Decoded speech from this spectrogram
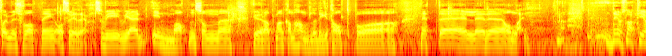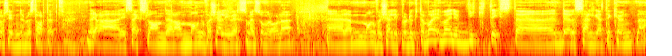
formuesforvaltning osv. Så, videre. så vi, vi er innmaten som gjør at man kan handle digitalt på nettet eller online. Det er jo snart ti år siden dere ble startet. Dere er i seks land, dere har mange forskjellige virksomhetsområder. Eh, det er mange forskjellige produkter. Hva er det viktigste dere selger til kundene?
